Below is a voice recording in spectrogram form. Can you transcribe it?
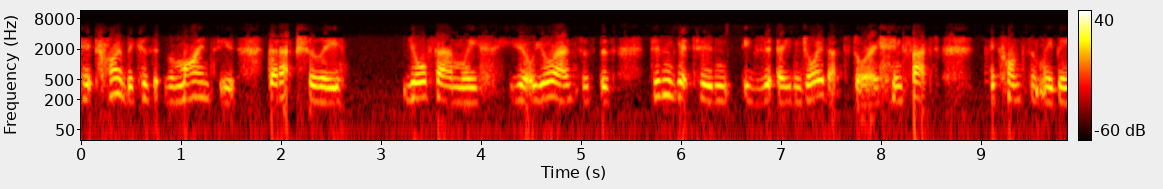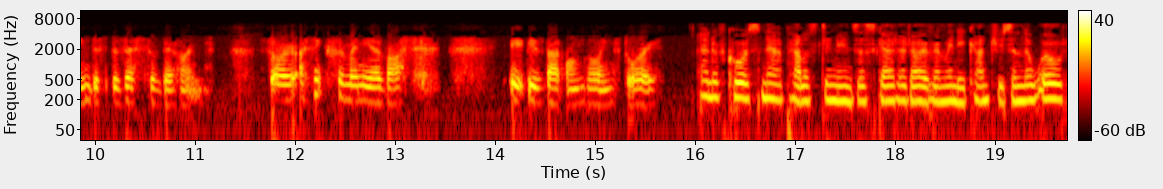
hit home because it reminds you that actually your family, your, your ancestors didn't get to ex- enjoy that story. In fact, they're constantly being dispossessed of their homes. So I think for many of us, it is that ongoing story. And of course, now Palestinians are scattered over many countries in the world.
